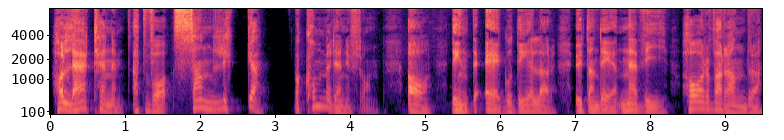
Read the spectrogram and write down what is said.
har lärt henne att vara sann lycka, var kommer den ifrån? Ja, det är inte ägodelar utan det är när vi har varandra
